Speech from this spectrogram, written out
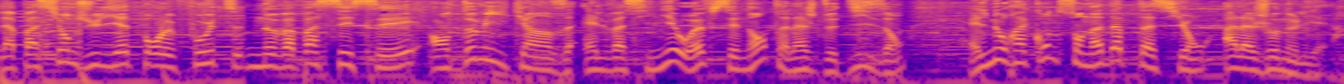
La passion de Juliette pour le foot ne va pas cesser. En 2015, elle va signer au FC Nantes à l'âge de 10 ans. Elle nous raconte son adaptation à la jaunelière.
